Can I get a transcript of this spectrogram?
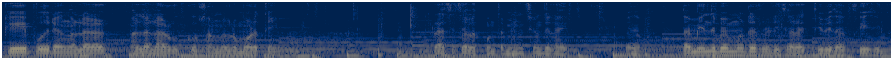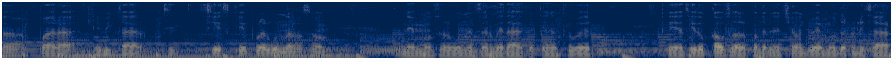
que podrían a la largo causarnos la muerte gracias a la contaminación del aire. Bueno, también debemos de realizar actividad física para evitar si, es que por alguna razón tenemos alguna enfermedad que tenga que ver que ha sido causa de la contaminación debemos de realizar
